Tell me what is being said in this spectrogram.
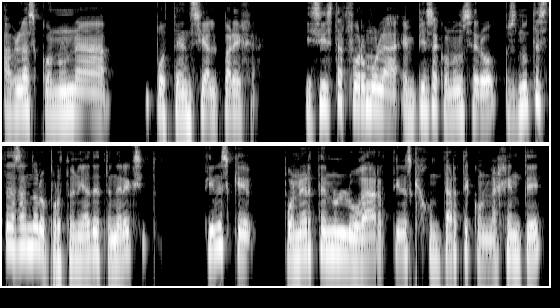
hablas con una potencial pareja. Y si esta fórmula empieza con un cero, pues no te estás dando la oportunidad de tener éxito. Tienes que ponerte en un lugar, tienes que juntarte con la gente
